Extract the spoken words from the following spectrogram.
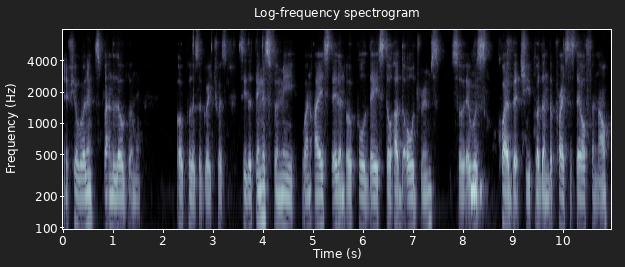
if you're willing to spend a little bit more, Opal is a great choice. See, the thing is for me, when I stayed in Opal, they still had the old rooms, so it was quite a bit cheaper than the prices they offer now.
